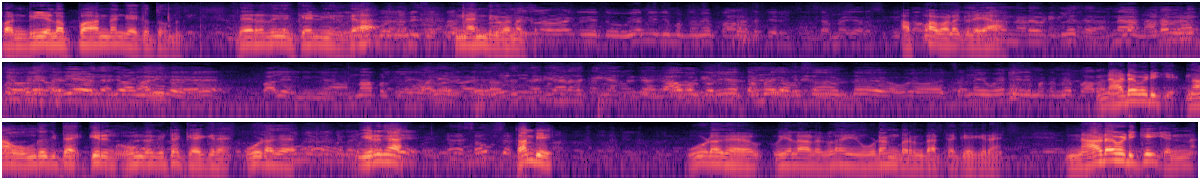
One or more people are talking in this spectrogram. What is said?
பன்றியலப்பான்னு தான் கேட்க தோணுது. வேற எதுவும் கேள்வி இருக்கா? நன்றி வணக்கம். அப்பா வழக்கலையா பாலியல் நீங்க அண்ணா பல்கலைக்கழக வந்து சரியானதை கையாண்டிருக்காங்க காவல்துறையை தமிழக அரசு வந்து உ- சென்னை உயர்நீதிமன்றமே பாராட்டு. நடவடிக்கை. நான் உங்ககிட்ட இருங்க உங்ககிட்ட கேட்கிறேன் ஊடக இருங்க. தம்பி ஊடகவியலாளர்களாக என் உடன் பிறந்தாட்ட கேட்கிறேன் நடவடிக்கை என்ன?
